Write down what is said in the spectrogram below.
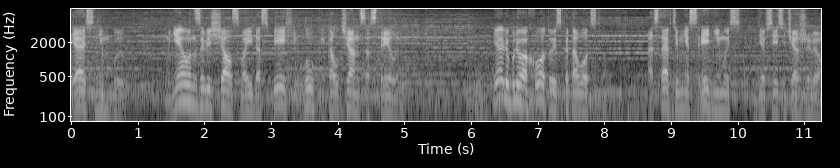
я с ним был. Мне он завещал свои доспехи, лук и колчан со стрелами. Я люблю охоту и скотоводство. Оставьте мне средний мыс, где все сейчас живем.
